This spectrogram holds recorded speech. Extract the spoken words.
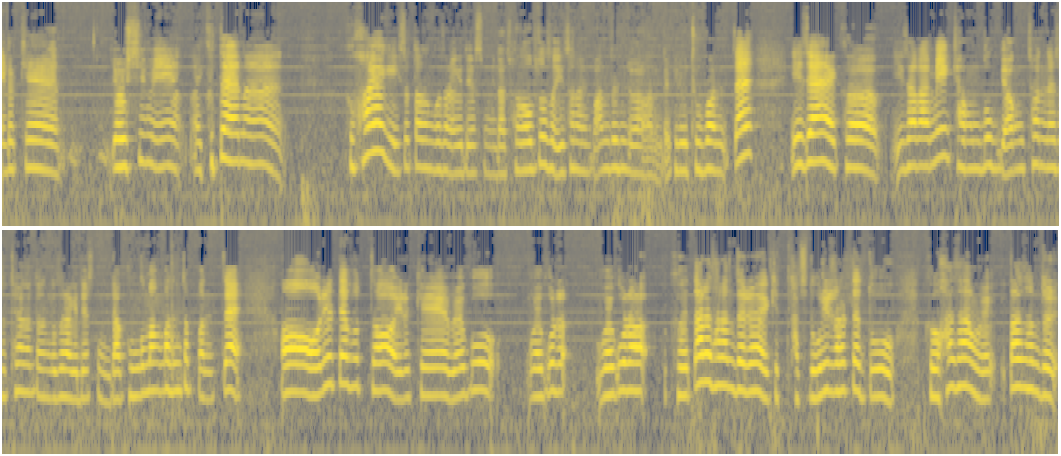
이렇게 열심히 아니, 그때는 그 화약이 있었다는 것을 알게 되었습니다. 저는 없어서 이 사람이 만든 줄 알았는데 그리고 두 번째 이제 그 이 사람이 경북 영천에서 태어났다는 것을 알게 되었습니다. 궁금한 것은 첫 번째 어, 어릴 때부터 이렇게 외국 외국라 외국라 그 다른 사람들을 이렇게 같이 놀이를 할 때도 그 한 사람 외 다른 사람들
